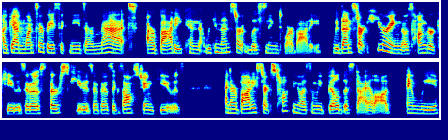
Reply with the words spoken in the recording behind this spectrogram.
again once our basic needs are met our body can we can then start listening to our body we then start hearing those hunger cues or those thirst cues or those exhaustion cues and our body starts talking to us and we build this dialogue and we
